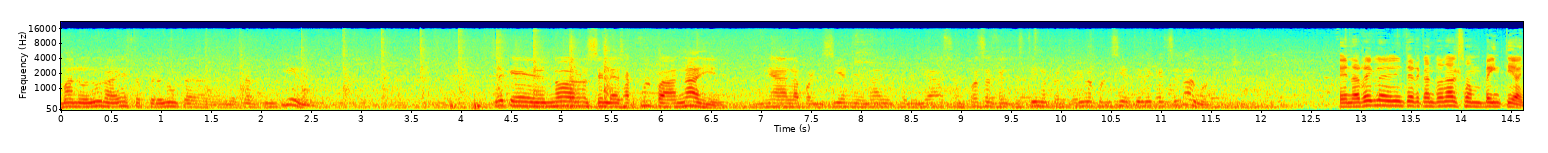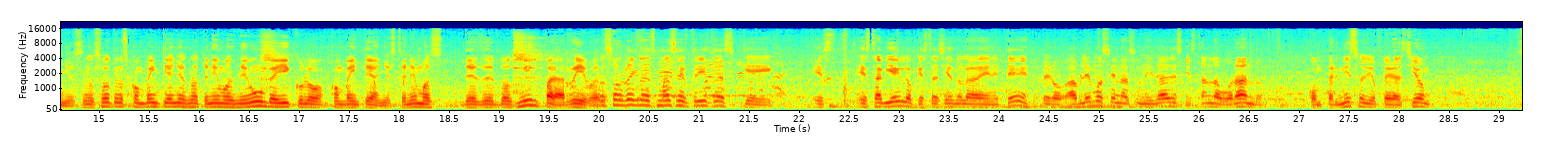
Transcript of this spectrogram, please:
mano dura a esto, pero nunca lo están cumpliendo. Sé que no se les culpa a nadie, ni a la policía ni a nadie, pero ya son cosas del destino, pero también la policía tiene que hacer algo. En la regla del intercantonal son 20 años. Nosotros con 20 años no tenemos ni un vehículo con 20 años. Tenemos desde el 2000 para arriba. Son reglas más estrictas que está bien lo que está haciendo la ANT, pero hablemos en las unidades que están laborando con permiso de operación.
